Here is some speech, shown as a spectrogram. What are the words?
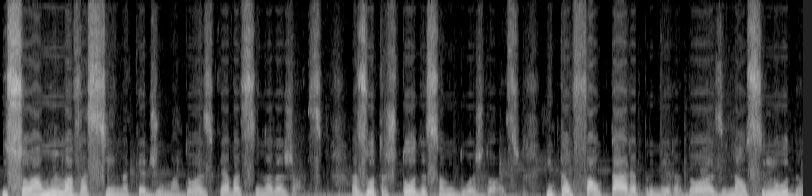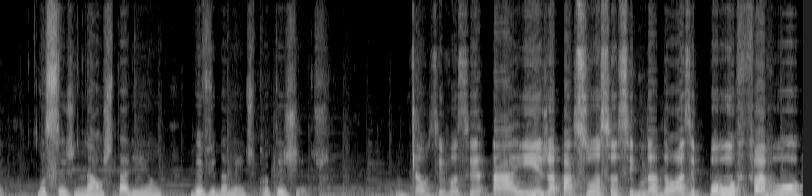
E só há uma vacina que é de uma dose, que é a vacina da Janssen. As outras todas são em duas doses. Então, faltar a primeira dose, não se iludam, vocês não estariam devidamente protegidos. Então, se você está aí, já passou a sua segunda dose, por favor,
